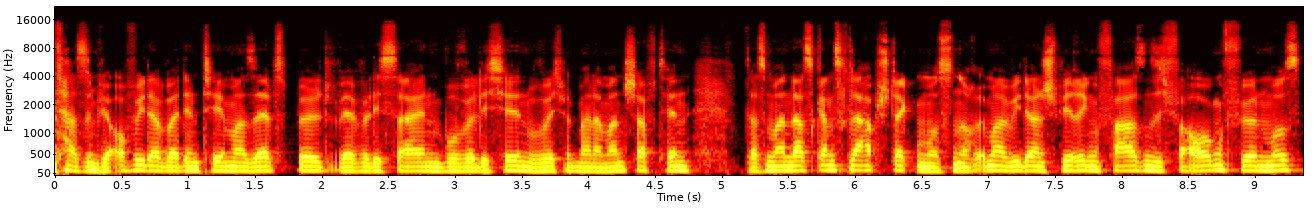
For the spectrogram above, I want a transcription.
Da sind wir auch wieder bei dem Thema Selbstbild. Wer will ich sein? Wo will ich hin? Wo will ich mit meiner Mannschaft hin? Dass man das ganz klar abstecken muss und auch immer wieder in schwierigen Phasen sich vor Augen führen muss.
